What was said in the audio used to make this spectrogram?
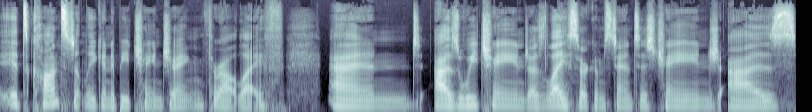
it's constantly going to be changing throughout life. And as we change, as life circumstances change, as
